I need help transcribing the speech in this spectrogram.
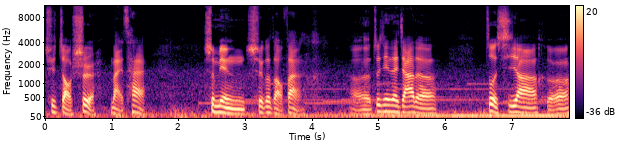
去早市买菜。顺便吃个早饭，呃，最近在家的作息啊和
